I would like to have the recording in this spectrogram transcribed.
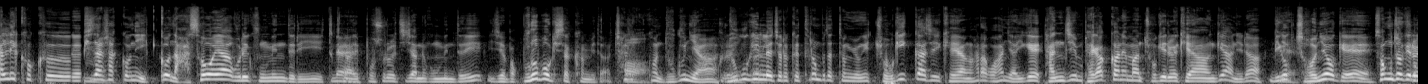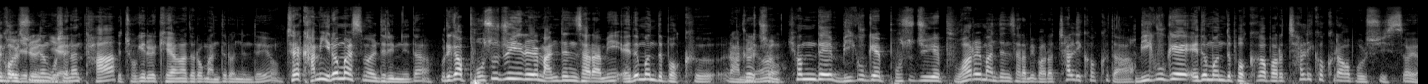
찰리 커크의 피살 사건이 있고 나서야 우리 국민들이 특히나 네. 보수를 지지하는 국민들이 이제 막 물어보기 시작합니다. 찰리 어. 커크가 누구냐? 그러니까요. 누구길래 저렇게 트럼프 대통령이 조기까지 개항하라고 하냐? 이게 단지 백악관에만 조기를 개항한 게 아니라 미국 예. 전역에 성조기를 걸 수 있는 예. 곳에는 다 조기를 개항하도록 만들었는데요. 제가 감히 이런 말씀을 드립니다. 우리가 보수주의를 만든 사람이 에드먼드 버크라면 그렇죠. 현대 미국의 보수주의의 부활을 만든 사람이 바로 찰리 커크다. 미국의 에드먼드 버크가 바로 찰리 커크라고 볼 수 있어요.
